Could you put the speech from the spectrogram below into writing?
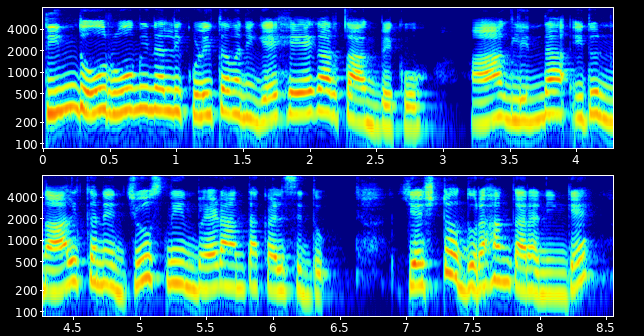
ತಿಂದು ರೂಮಿನಲ್ಲಿ ಕುಳಿತವನಿಗೆ ಹೇಗೆ ಅರ್ಥ ಆಗಬೇಕು? ಆಗ್ಲಿಂದ ಇದು ನಾಲ್ಕನೇ ಜ್ಯೂಸ್ ನೀನು ಬೇಡ ಅಂತ ಕಳಿಸಿದ್ದು. ಎಷ್ಟೋ ದುರಹಂಕಾರ ನಿಂಗೆ.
